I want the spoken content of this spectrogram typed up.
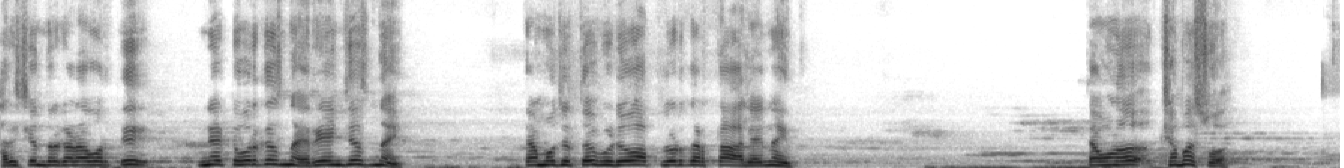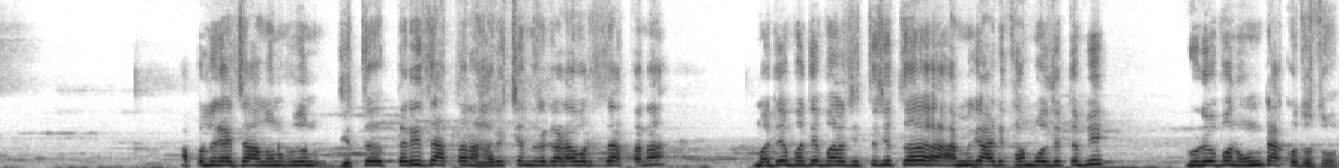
हरिश्चंद्रगडावरती नेटवर्कच नाही रेंजच नाही. त्यामुळे तिथं व्हिडिओ अपलोड करता आले नाहीत. त्यामुळं क्षमस्व आपण काय जाणून बुजून जिथं तरी जाताना हरिश्चंद्रगडावरती जाताना मध्ये मध्ये मला जिथं जिथं आम्ही गाडी थांबवलं तिथं मी व्हिडिओ बनवून टाकत होतो.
